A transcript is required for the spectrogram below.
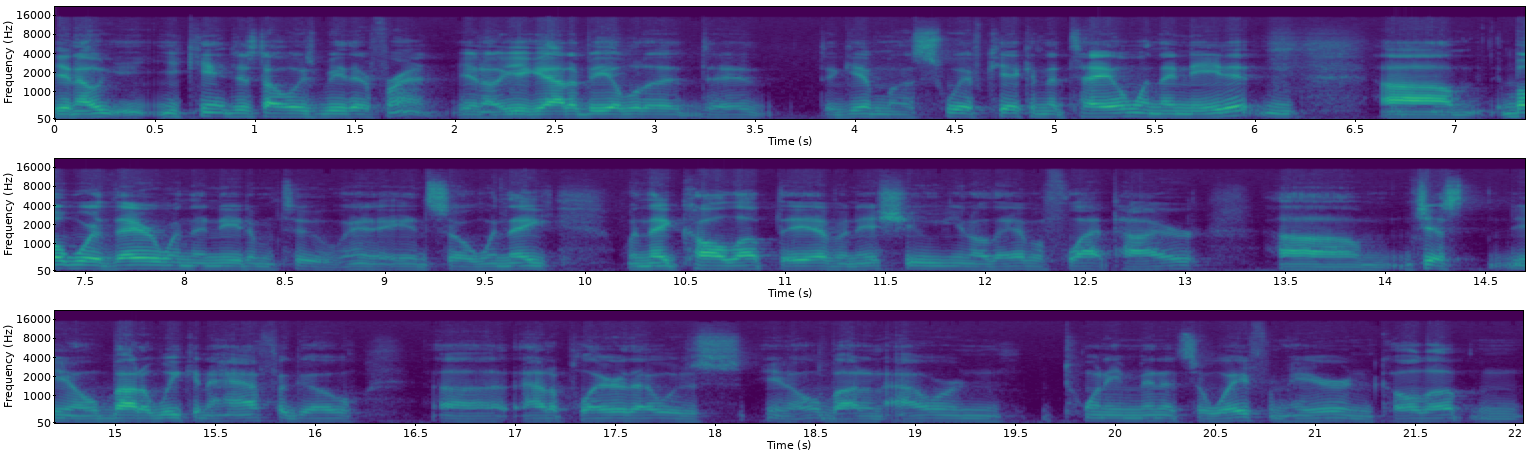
you know, you, you can't just always be their friend. You know, you got to be able to, to, to give them a swift kick in the tail when they need it, and um, but we're there when they need them too. And, and so when they when they call up, they have an issue. You know, they have a flat tire. Um, just you know, about a week and a half ago, uh, had a player that was you know about an hour and 20 minutes away from here and called up and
